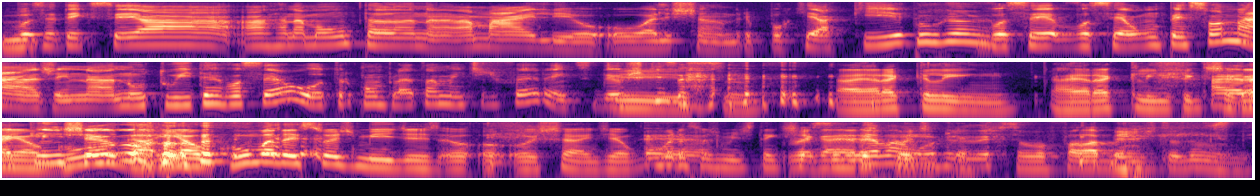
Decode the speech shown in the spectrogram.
você tem que ser a, a Hannah Montana, a Miley, o, o Alexandre. Porque aqui Por você, você é um personagem. Na, no Twitter você é outro, completamente diferente. Se Deus quiser. Isso. A era clean. A era clean tem que chegar em algum chegou. lugar. Em alguma das suas mídias, ô, ô, Xande, em alguma É. das suas mídias tem que chegar ser a esse Pelo amor de podcast, Deus. só vou falar bem de todo mundo.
